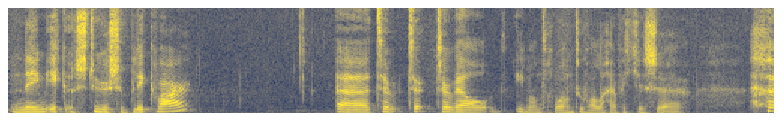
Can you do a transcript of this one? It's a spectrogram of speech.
neem ik een stuurse blik waar. Eh, ter- ter- terwijl iemand gewoon toevallig eventjes, eh,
